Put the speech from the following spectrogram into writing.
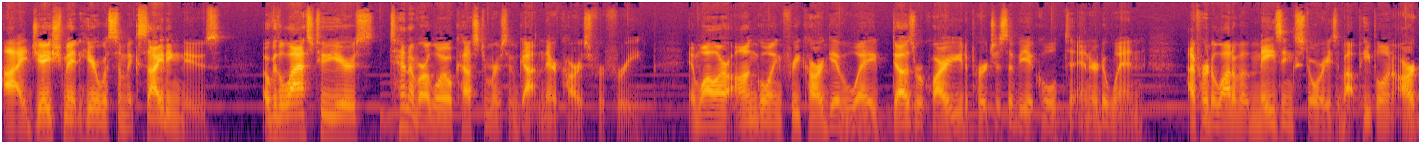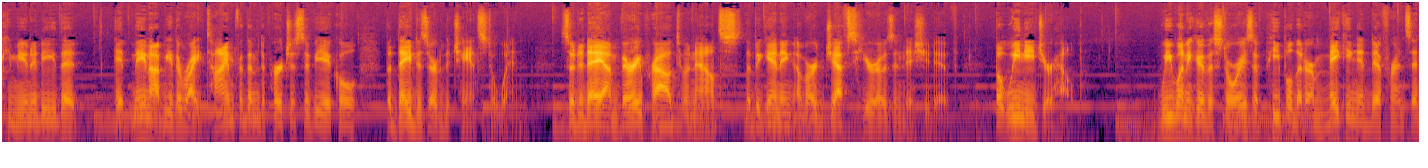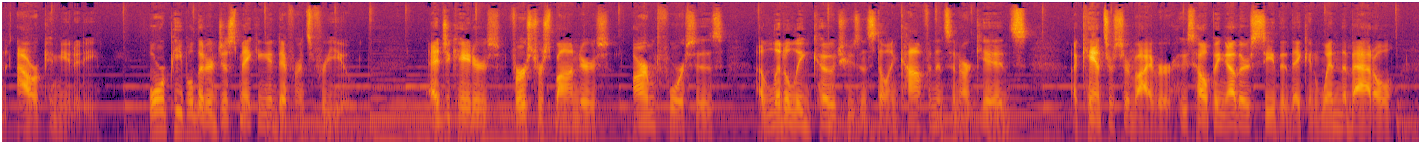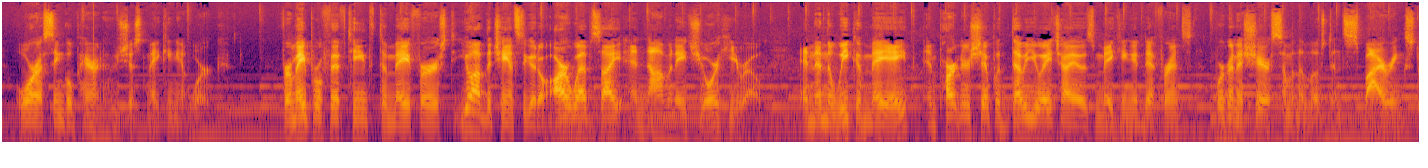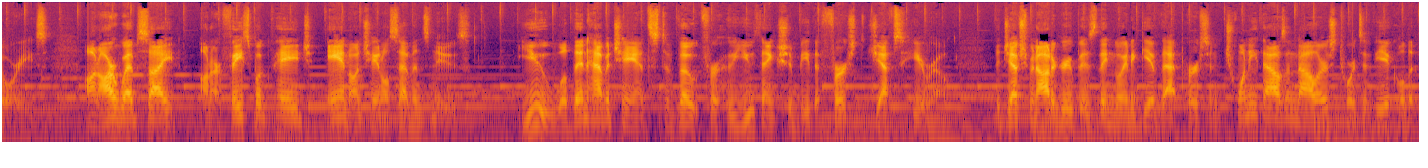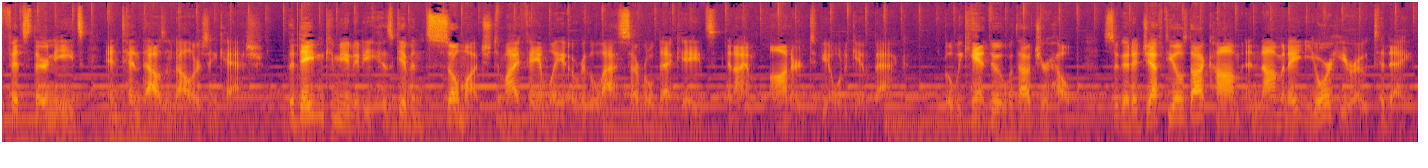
Hi, Jay Schmitt here with some exciting news. Over the last two years, 10 of our loyal customers have gotten their cars for free. And while our ongoing free car giveaway does require you to purchase a vehicle to enter to win, I've heard a lot of amazing stories about people in our community that it may not be the right time for them to purchase a vehicle, but they deserve the chance to win. So today I'm very proud to announce the beginning of our Jeff's Heroes initiative. But we need your help. We want to hear the stories of people that are making a difference in our community, or people that are just making a difference for you. Educators, first responders, armed forces, a Little League coach who's instilling confidence in our kids, a cancer survivor who's helping others see that they can win the battle, or a single parent who's just making it work. From April 15th to May 1st, you'll have the chance to go to our website and nominate your hero. And then the week of May 8th, in partnership with WHIO's Making a Difference, we're going to share some of the most inspiring stories on our website, on our Facebook page, and on Channel 7's news. You will then have a chance to vote for who you think should be the first Jeff's hero. The Jeff Schmitt Auto Group is then going to give that person $20,000 towards a vehicle that fits their needs and $10,000 in cash. The Dayton community has given so much to my family over the last several decades, and I am honored to be able to give back but we can't do it without your help. So go to jeffdeals.com and nominate your hero today.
